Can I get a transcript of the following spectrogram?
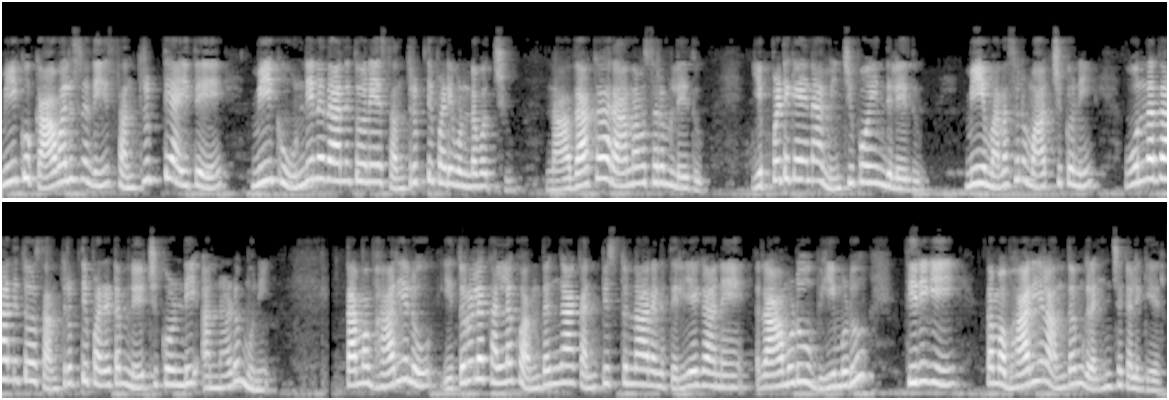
మీకు కావలసినది సంతృప్తి అయితే మీకు ఉండిన దానితోనే సంతృప్తి పడి ఉండవచ్చు. నాదాకా రానవసరం లేదు. ఇప్పటికైనా మించిపోయింది లేదు. మీ మనసును మార్చుకుని ఉన్నదానితో సంతృప్తి పడటం నేర్చుకోండి అన్నాడు ముని. తమ భార్యలు ఇతరుల కళ్ళకు అందంగా కనిపిస్తున్నారని తెలియగానే రాముడు భీముడు తిరిగి తమ భార్యల అందం గ్రహించగలిగారు.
